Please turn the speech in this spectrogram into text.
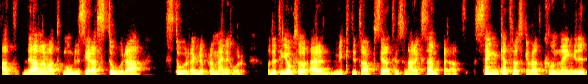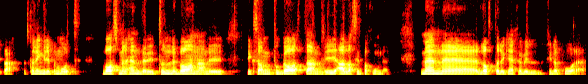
Att det handlar om att mobilisera stora, stora grupper av människor. Och det tycker jag också är viktigt att applicera till sådana här exempel. Att sänka tröskeln för att kunna ingripa. Att kunna ingripa mot vad som än händer i tunnelbanan, i, liksom på gatan, i alla situationer. Men eh, Lotta, du kanske vill fylla på där?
